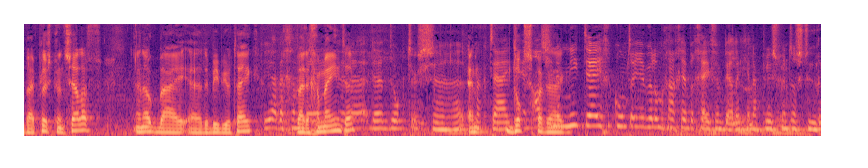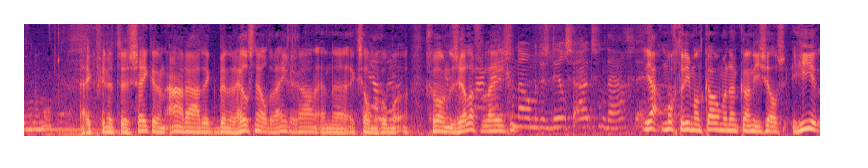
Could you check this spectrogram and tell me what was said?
bij Pluspunt zelf. En ook bij eh, de bibliotheek. Ja, de Bij de gemeente. De, de dokterspraktijk. en, als je hem niet tegenkomt en je wil hem graag hebben, geef een belletje naar Pluspunt, dan sturen we hem op. Ja, ik vind het eh, zeker een aanrader. Ik ben er heel snel doorheen gegaan. En eh, ik zal Ja, nog om, leuk. gewoon Ik heb zelf lezen. meegenomen, dus deel ze uit vandaag. En, Ja, mocht er iemand komen, dan kan hij zelfs hier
